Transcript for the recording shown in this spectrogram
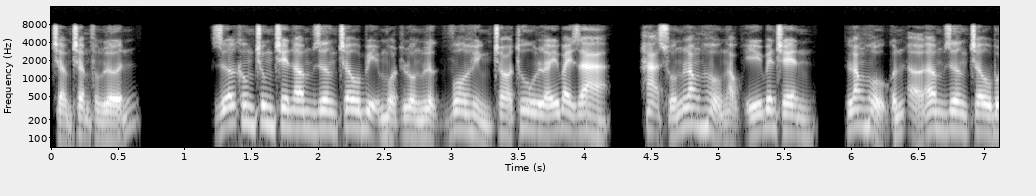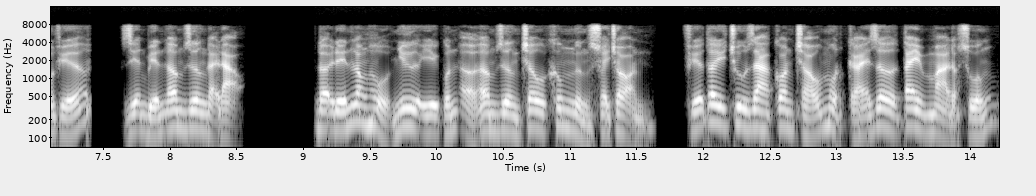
chầm chầm phồng lớn. Giữa không trung trên âm dương châu bị một luồng lực vô hình cho thu lấy bay ra, hạ xuống long hổ ngọc ý bên trên, long hổ quấn ở âm dương châu bốn phía, diễn biến âm dương đại đạo. Đợi đến long hổ như ý quấn ở âm dương châu không ngừng xoay tròn, phía tây chu ra con cháu một cái giơ tay mà đập xuống,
